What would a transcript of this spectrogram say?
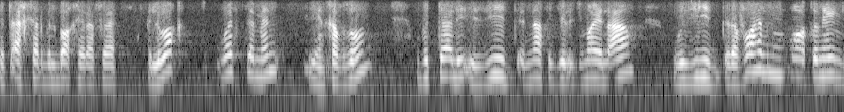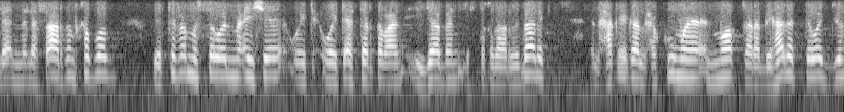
تتأخر بالباخرة. فالوقت والثمن ينخفضون وبالتالي يزيد الناتج الإجمالي العام ويزيد رفاه المواطنين لأن الأسعار تنخفض يرتفع مستوى المعيشة ويتأثر طبعا إيجابا الاستقرار لذلك الحقيقة الحكومة الموقرة بهذا التوجه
